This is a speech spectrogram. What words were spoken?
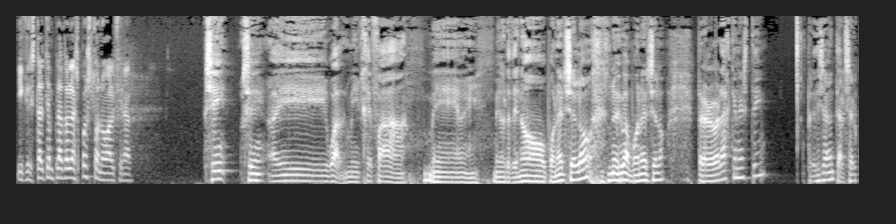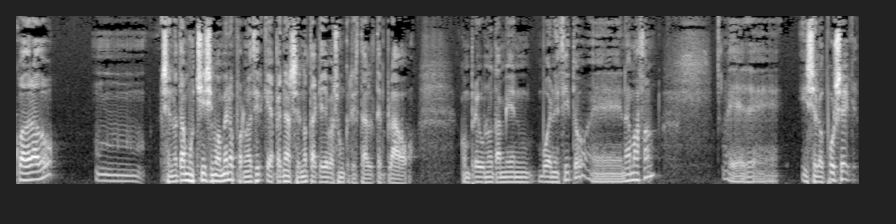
¿Y cristal templado le has puesto o no al final? Sí, sí, ahí igual, mi jefa me, me ordenó ponérselo, no iba a ponérselo, pero la verdad es que en este, precisamente al ser cuadrado, mm, se nota muchísimo menos, por no decir que apenas se nota que llevas un cristal templado. Compré uno también buenecito eh, en Amazon eh, y se lo puse.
